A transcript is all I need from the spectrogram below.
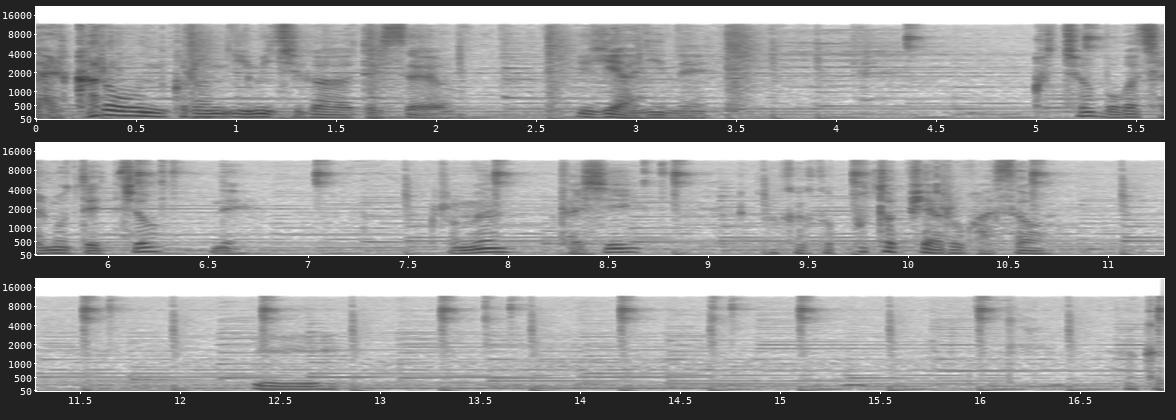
날카로운 그런 이미지가 됐어요. 이게 아니네. 그쵸? 뭐가 잘못됐죠? 네. 그러면 다시 아까 그 푸토피아로 가서 음 아까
